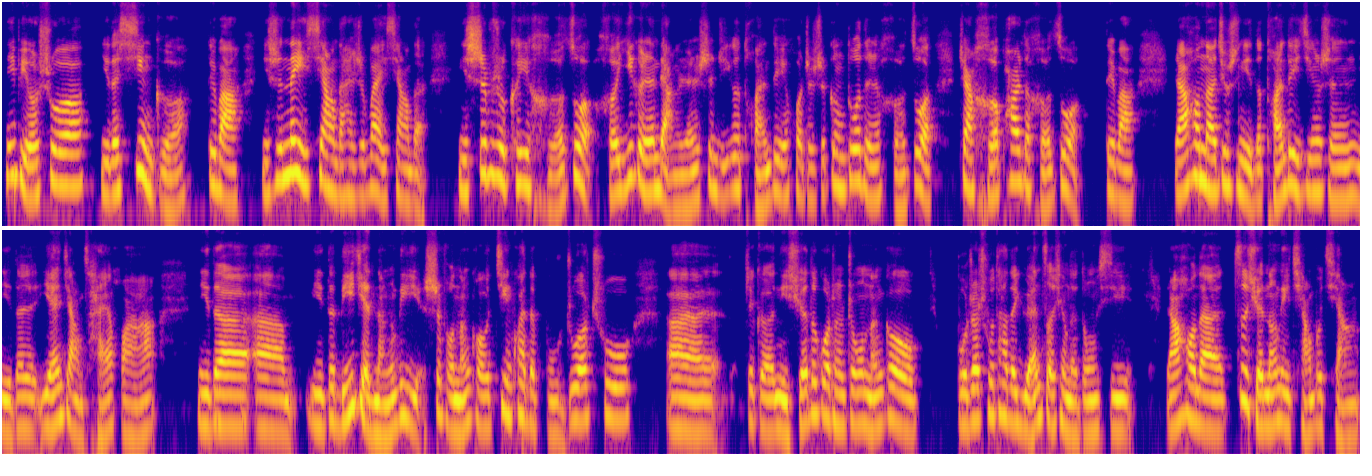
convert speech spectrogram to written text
你比如说你的性格，对吧？你是内向的还是外向的？你是不是可以合作，和一个人、两个人，甚至一个团队，或者是更多的人合作，这样合拍的合作，对吧？然后呢，就是你的团队精神、你的演讲才华、你的呃、你的理解能力，是否能够尽快的捕捉出呃这个你学的过程中能够。捕捉出他的原则性的东西，然后呢，自学能力强不强？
